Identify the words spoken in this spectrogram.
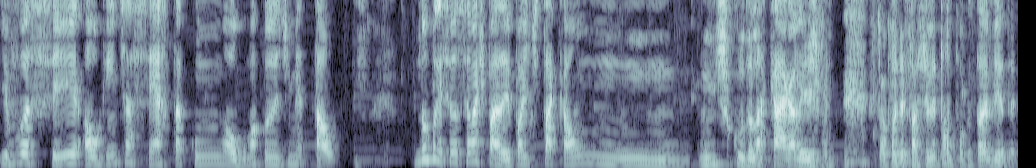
e você. alguém te acerta com alguma coisa de metal. Não precisa ser uma espada, ele pode te tacar um, um escudo na cara mesmo, pra poder facilitar um pouco a tua vida.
